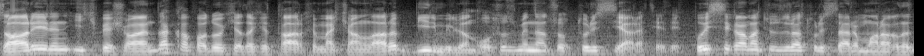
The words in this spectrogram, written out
Cari ilin ilk 5 ayında Kapadokiyadakı tarixi məkanları 1 milyon 30 mindən çox turist ziyarət edib. Bu istiqamət üzrə turistlərin marağını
